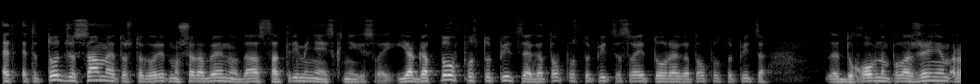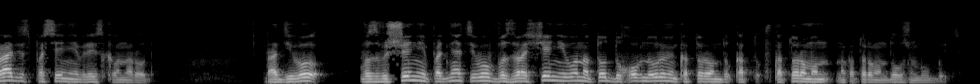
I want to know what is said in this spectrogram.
Это, это тот же самое, то, что говорит Мушарабейну, да, сотри меня из книги своей. Я готов поступиться, я готов поступиться своей Торой, я готов поступиться э, духовным положением ради спасения еврейского народа. Ради его возвышения поднять его, возвращения его на тот духовный уровень, который он, в котором он, на котором он должен был быть.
